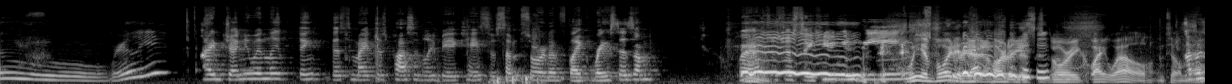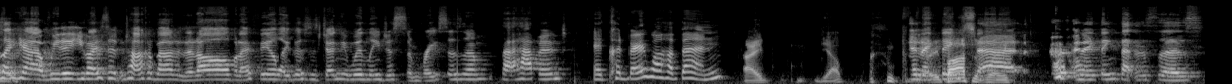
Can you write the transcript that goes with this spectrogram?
Ooh, really? I genuinely think this might just possibly be a case of some sort of like racism, where it's just a human being. We avoided that part of the story quite well until now. I was like, yeah, we didn't. You guys didn't talk about it at all, but I feel like this is genuinely just some racism that happened, It could very well have been. I, yep, and very I think possibly. that, and I think that this is,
